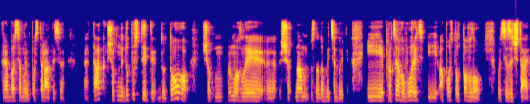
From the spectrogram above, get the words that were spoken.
треба самим постаратися е, так, щоб не допустити до того, щоб ми могли, е, що нам знадобиться бити. І про це говорить і апостол Павло. Ось я зачитаю:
